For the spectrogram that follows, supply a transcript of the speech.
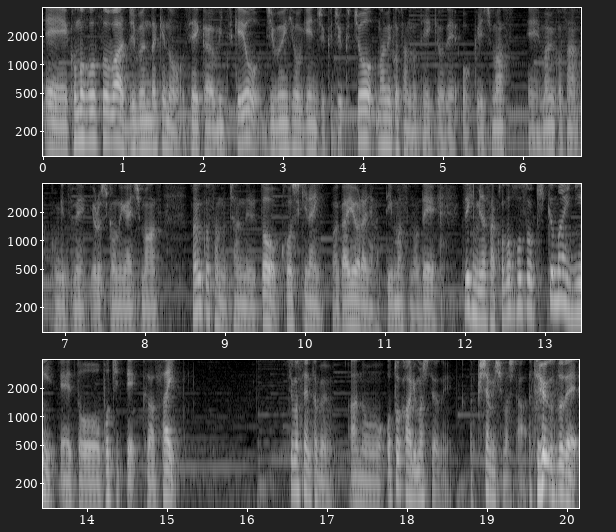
えー、この放送は自分だけの正解を見つけよう自分表現塾塾長まみこさんの提供でお送りします。えー、まみこさん今月ねよろしくお願いします。まみこさんのチャンネルと公式 LINE は概要欄に貼っていますのでぜひ皆さんこの放送を聞く前に、えーとポチってください。すいません多分あの音変わりましたよね。くしゃみしました。ということで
